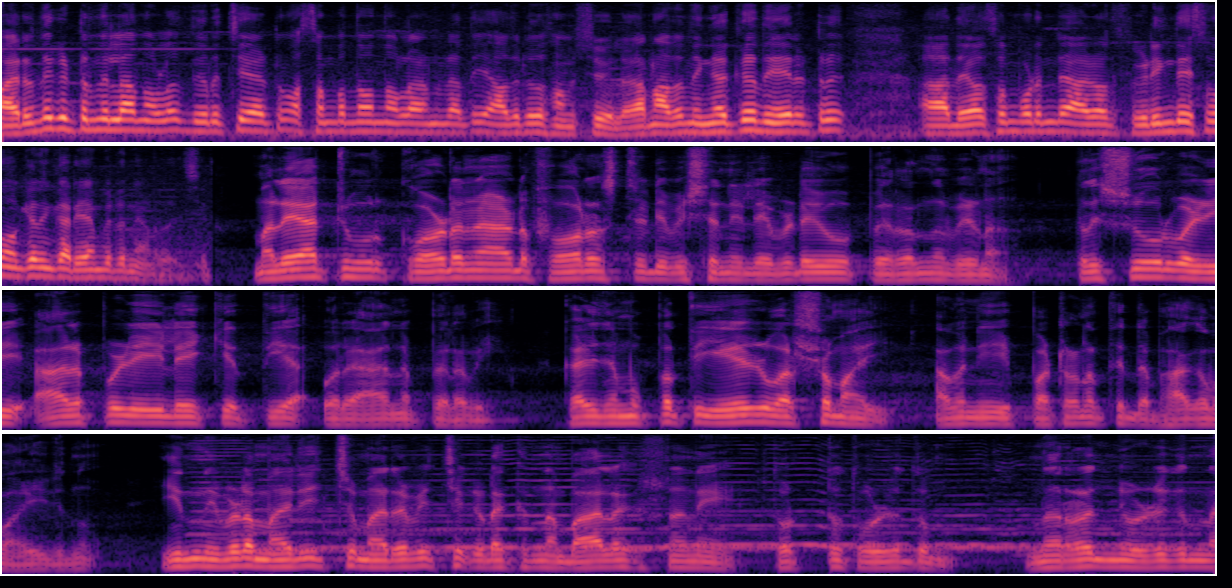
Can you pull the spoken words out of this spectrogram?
മരുന്ന് കിട്ടുന്നില്ല എന്നുള്ളത് തീർച്ചയായിട്ടും അസംബന്ധം എന്നുള്ളതാണ് അതിനകത്ത് യാതൊരു സംശയമില്ല കാരണം അത് നിങ്ങൾക്ക് നേരിട്ട് ദേവസ്വം ബോർഡിന്റെ ഫീഡിംഗ് ഡേസ് നോക്കിയാൽ നിങ്ങൾക്ക് അറിയാൻ പറ്റുന്നതാണ് മലയാറ്റൂർ കോടനാട് ഫോറസ്റ്റ് ഡിവിഷനിൽ എവിടെയോ പിറന്നു വീണ് തൃശൂർ വഴി ആലപ്പുഴയിലേക്ക് എത്തിയ ഒരു ആനപ്പിറവി. കഴിഞ്ഞ മുപ്പത്തിയേഴ് വർഷമായി അവൻ ഈ പട്ടണത്തിന്റെ ഭാഗമായിരുന്നു. ഇന്നിവിടെ മരിച്ചു മരവിച്ച് കിടക്കുന്ന ബാലകൃഷ്ണനെ തൊട്ടു തൊഴുതും നിറഞ്ഞൊഴുകുന്ന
